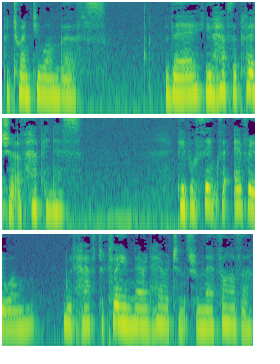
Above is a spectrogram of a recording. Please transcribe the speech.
for 21 births. There you have the pleasure of happiness. People think that everyone would have to claim their inheritance from their father.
